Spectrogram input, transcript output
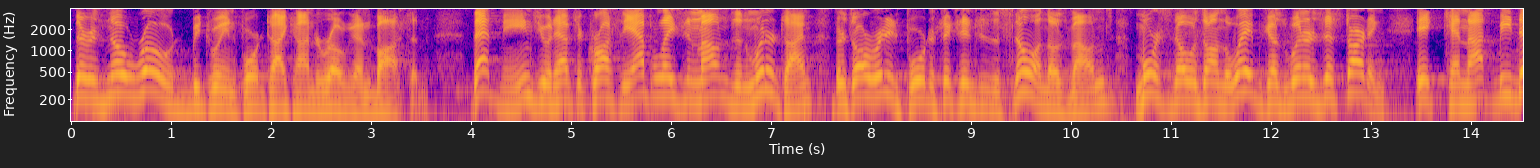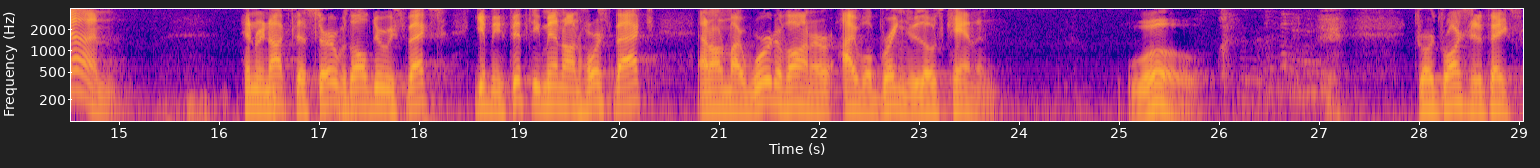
There is no road between Fort Ticonderoga and Boston. That means you would have to cross the Appalachian Mountains in wintertime. There's already four to six inches of snow on those mountains. More snow is on the way because winter's just starting. It cannot be done. Henry Knox says, Sir, with all due respects, Give me 50 men on horseback, and on my word of honor, I will bring you those cannon. Whoa. George Washington thinks,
